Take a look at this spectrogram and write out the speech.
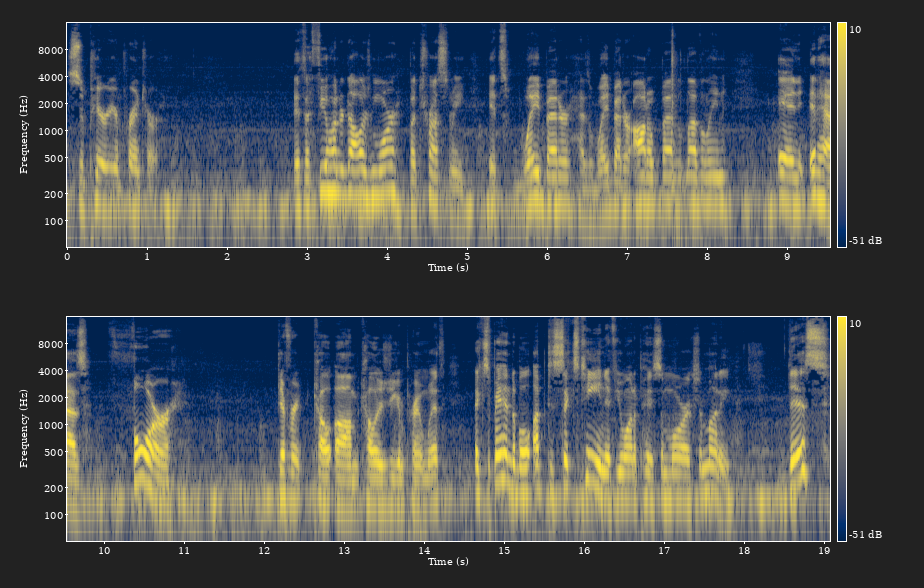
superior printer. It's a few hundred dollars more, but trust me, it's way better, has way better auto leveling, and it has four different col um, colors you can print with. Expandable up to 16 if you want to pay some more extra money. This,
